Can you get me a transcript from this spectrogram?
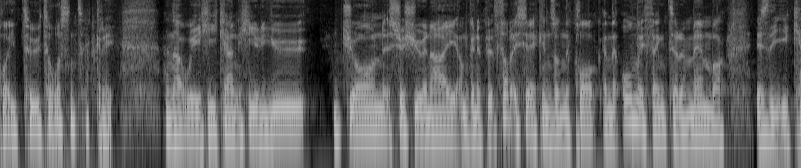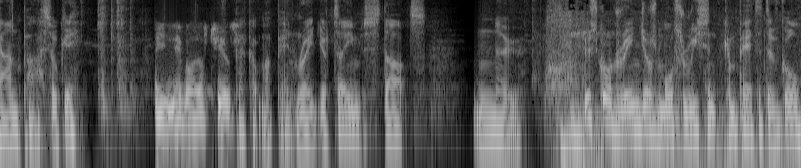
Clyde 2 to listen to. Great. And that way he can't hear you. John, it's just you and I. I'm going to put 30 seconds on the clock, and the only thing to remember is that you can pass, okay? Ain't no bother. Cheers. Pick up my pen. Right, your time starts now. Who scored Rangers' most recent competitive goal?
